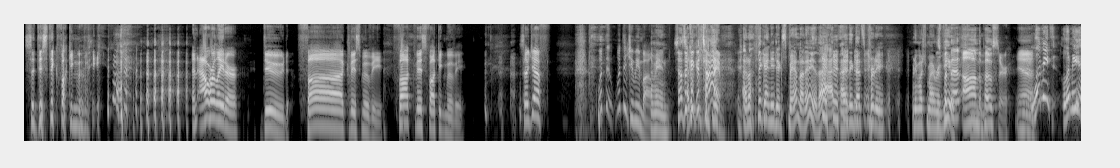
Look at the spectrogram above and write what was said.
sadistic fucking movie. An hour later, dude, fuck this movie. Fuck this fucking movie. So Jeff, what did what did you mean by all I mean, Sounds like a good think time. I don't think I need to expand on any of that. I think that's pretty pretty much my Just review. put that on the poster. Yeah. Let me let me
